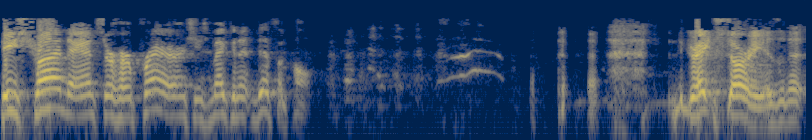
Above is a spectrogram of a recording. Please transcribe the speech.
He's trying to answer her prayer and she's making it difficult. Great story, isn't it?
